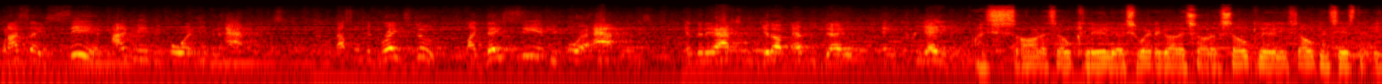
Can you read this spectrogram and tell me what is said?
When I say see it, I mean before it even happens. That's what the greats do. Like they see it before it happens, and then they actually get up every day and create it. I saw it so clearly. I swear to God, I saw it so clearly, so consistently,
